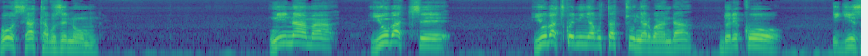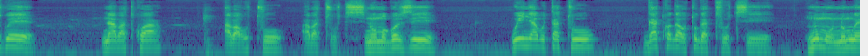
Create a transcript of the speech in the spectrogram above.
bose hatabuze n'umwe. N'inama yubatse yubatswe n'inyabutatu nyarwanda dore ko igizwe n'abatwa abahutu abatutsi. Ni umugozi w'inyabutatu gatwa gahutu gatutsi nk'umuntu umwe.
